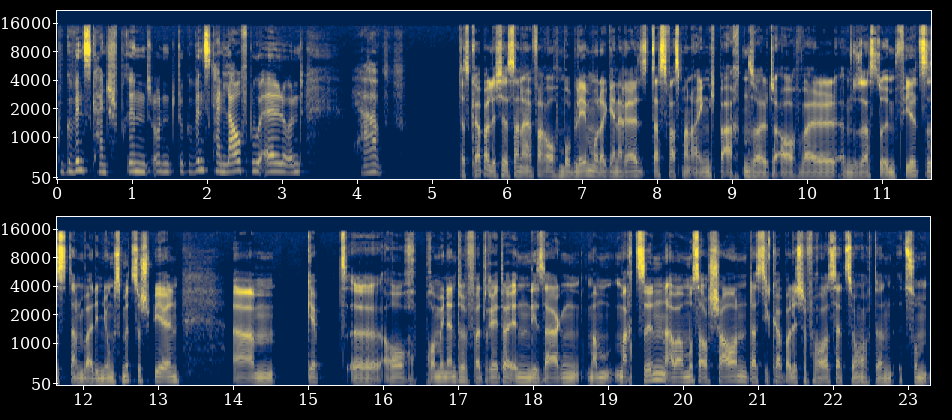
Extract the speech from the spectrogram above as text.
du gewinnst keinen Sprint und du gewinnst kein Laufduell und ja. Das Körperliche ist dann einfach auch ein Problem oder generell das, was man eigentlich beachten sollte, auch weil ähm, du sagst, du empfiehlst es dann bei den Jungs mitzuspielen. Ähm, gibt äh, auch prominente VertreterInnen, die sagen, man macht Sinn, aber man muss auch schauen, dass die körperliche Voraussetzung auch dann zum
